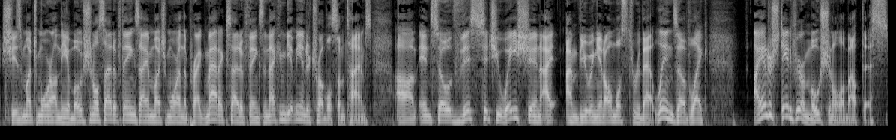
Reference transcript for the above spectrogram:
She's much more on the emotional side of things. I am much more on the pragmatic side of things, and that can get me into trouble sometimes. Um, and so this situation, I, I'm viewing it almost through that lens of like, I understand if you're emotional about this,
